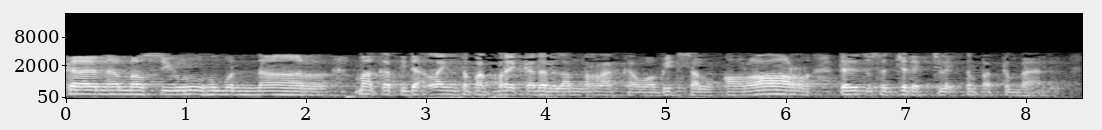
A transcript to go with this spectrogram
kana. Maka tidak lain tempat mereka dalam neraka. Wa bi'sal qarar. Dan itu sejelek-jelek tempat kembali.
